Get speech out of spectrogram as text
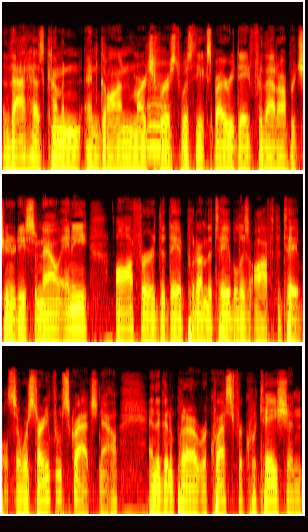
That has come and, and gone. March Mm. first was the expiry date for that opportunity. So now any offer that they had put on the table is off the table. So we're starting from scratch now, and they're going to put out requests for quotation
